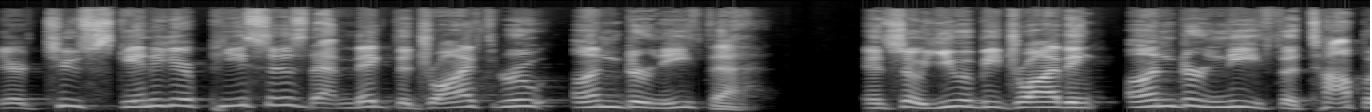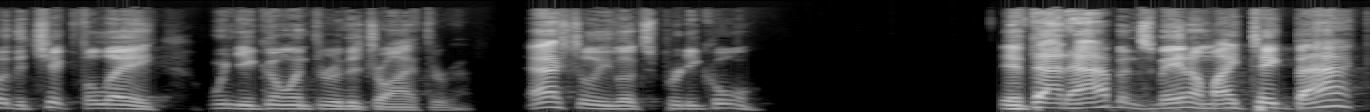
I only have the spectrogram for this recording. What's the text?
there are two skinnier pieces that make the drive-through underneath that. And so you would be driving underneath the top of the Chick-fil-A when you're going through the drive-through. Actually looks pretty cool. If that happens, man, I might take back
